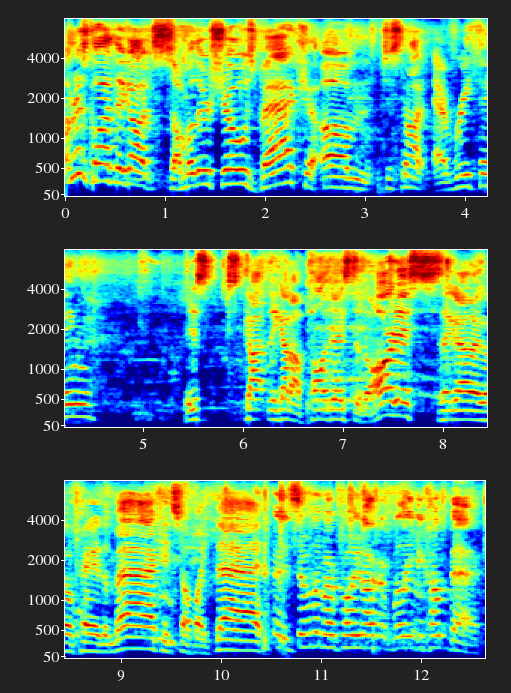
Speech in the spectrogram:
I'm just glad they got some of their shows back. Um, just not everything. They just, just got they gotta apologize to the artists. They gotta go pay them back and stuff like that. And some of them are probably not willing to come back.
